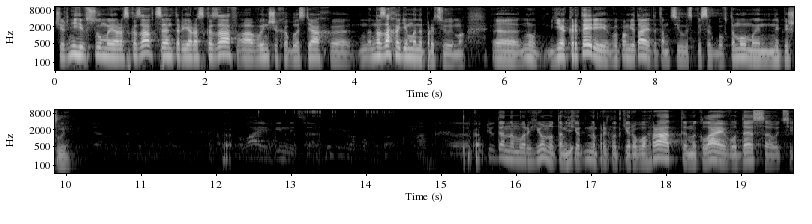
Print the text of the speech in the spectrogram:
Чернігів, Суми я розказав, центр я розказав, а в інших областях е, на заході ми не працюємо. Е, ну, є критерії, ви пам'ятаєте, там цілий список був, тому ми не пішли. Е, По південному регіону, там, Кір- наприклад, Кіровоград, Миколаїв, Одеса, оці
